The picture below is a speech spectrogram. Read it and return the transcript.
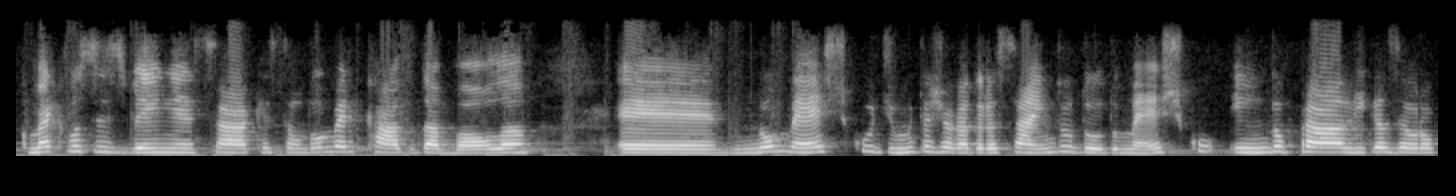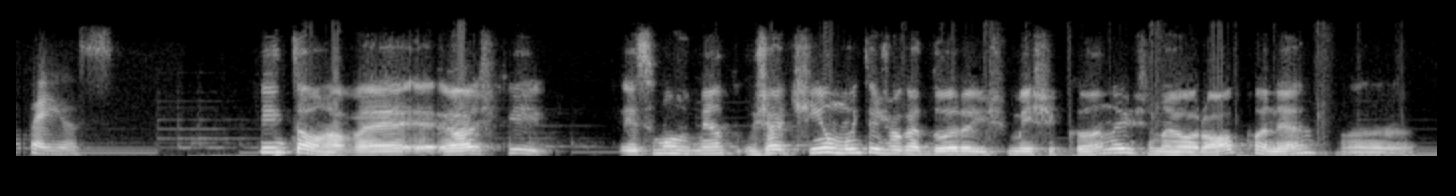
Como é que vocês veem essa questão do mercado da bola é, no México, de muitas jogadoras saindo do, do México e indo para ligas europeias? Então, Rafa, é, eu acho que esse movimento já tinham muitas jogadoras mexicanas na Europa, né? Uh,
